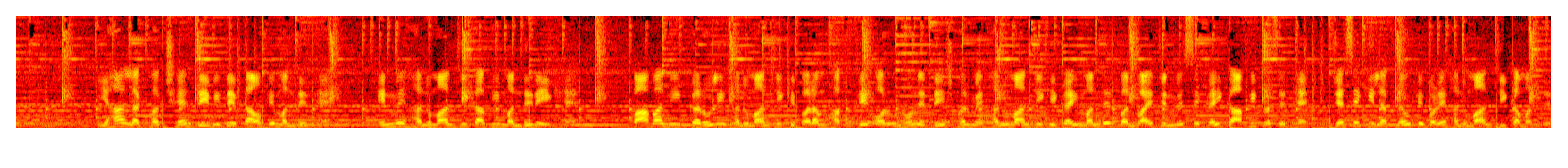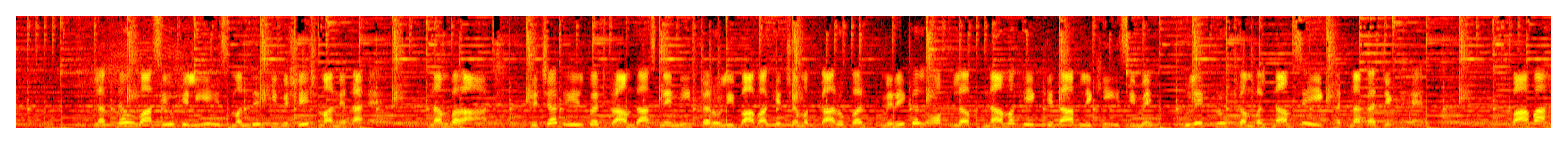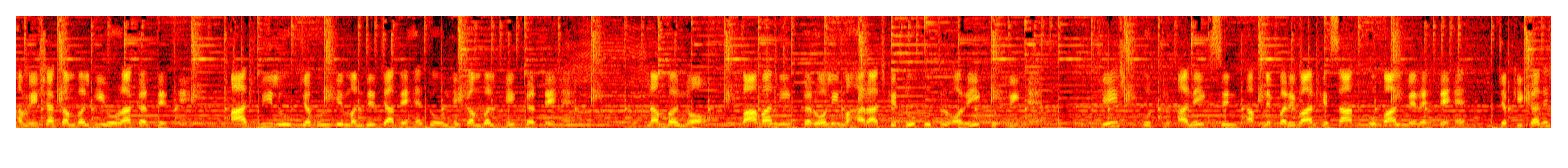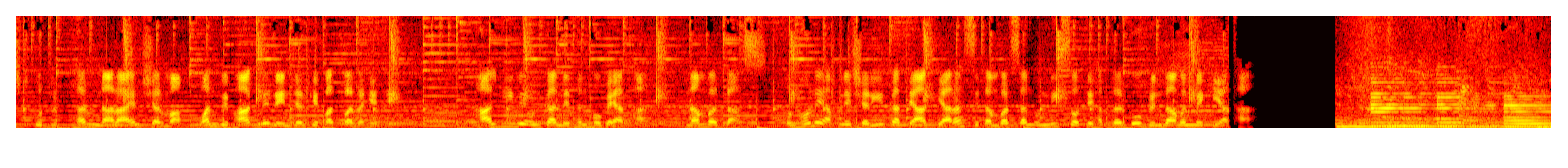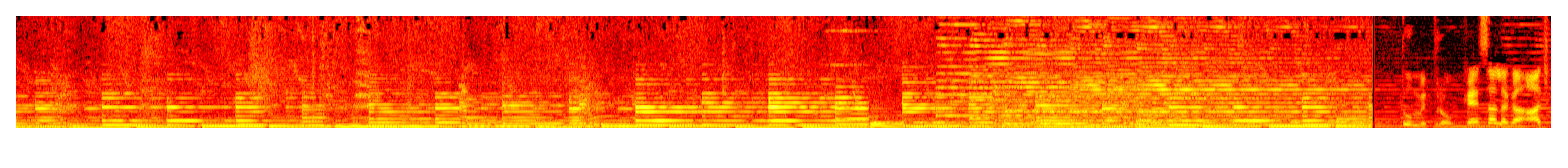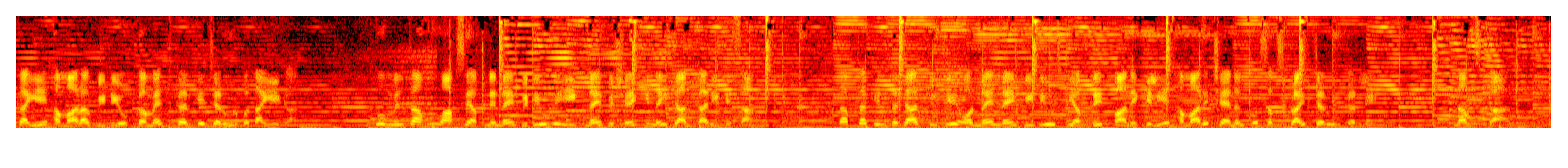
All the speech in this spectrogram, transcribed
यहाँ लगभग छह देवी देवताओं के मंदिर हैं। इनमें हनुमान जी का भी मंदिर एक है। बाबा नीम करोली हनुमान जी के परम भक्त थे और उन्होंने देश भर में हनुमान जी के कई मंदिर बनवाए जिनमें से कई काफ़ी प्रसिद्ध हैं, जैसे कि लखनऊ के बड़े हनुमान जी का मंदिर। लखनऊ वासियों के लिए इस मंदिर की विशेष मान्यता है। नंबर आठ रिचर्ड एल्बर्ट रामदास ने नीक करोली बाबा के चमत्कारों पर मिरेकल ऑफ़ लव नामक एक किताब लिखी इसी में बुलेट प्रूफ कम्बल नाम से एक घटना का ज़िक्र है। बाबा हमेशा कंबल ही ओढ़ा करते थे। आज भी लोग जब उनके मंदिर जाते हैं तो उन्हें कंबल भेंट करते हैं। नंबर नौ, बाबा नीत करौली महाराज के दो पुत्र और एक पुत्री है। ज्येष्ठ पुत्र अनेक सिंह अपने परिवार के साथ भोपाल में रहते हैं, जबकि कनिष्ठ पुत्र धर्म नारायण शर्मा वन विभाग में रेंजर के पद पर रहे थे। हाल ही में उनका निधन हो गया था। नंबर दस, उन्होंने अपने शरीर का त्याग 11 सितंबर सन 1973 को वृंदावन में किया था। कैसा लगा आज का ये हमारा वीडियो कमेंट करके ज़रूर बताइएगा। तो मिलता हूँ आपसे अपने नए वीडियो में एक नए विषय की नई जानकारी के साथ। तब तक इंतज़ार कीजिए और नए नए वीडियो की अपडेट पाने के लिए हमारे चैनल को सब्सक्राइब ज़रूर कर ले। नमस्कार।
